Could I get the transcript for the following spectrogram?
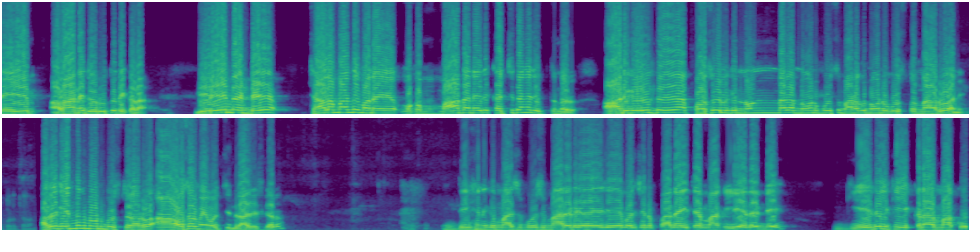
సేమ్ అలానే జరుగుతుంది ఇక్కడ. మీరేంటంటే చాలా మంది మన ఒక మాట అనేది ఖచ్చితంగా చెప్తున్నారు. ఆడికి వెళ్తే పశువులకి నున్నగా నూనె పూసి మనకు నూనె పూస్తున్నారు అని. అసలు ఎందుకు నూనె పూస్తున్నారు? ఆ అవసరం ఏమొచ్చింది రాజేష్ గారు? దీనికి మసిపూసి మారేడుగా చేయవలసిన పని అయితే మాకు లేదండి. గేదెలకి ఇక్కడ మాకు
